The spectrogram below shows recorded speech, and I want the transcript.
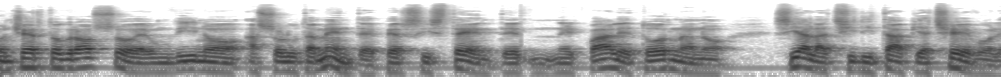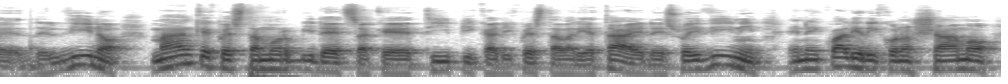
Concerto Grosso è un vino assolutamente persistente nel quale tornano sia l'acidità piacevole del vino, ma anche questa morbidezza che è tipica di questa varietà e dei suoi vini e nei quali riconosciamo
